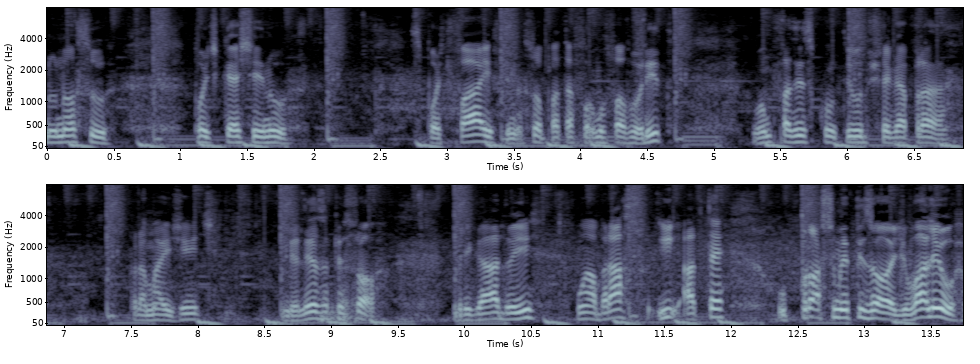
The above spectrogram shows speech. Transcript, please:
no nosso podcast aí no Spotify, enfim, na sua plataforma favorita. Vamos fazer esse conteúdo chegar para mais gente. Beleza, pessoal? Obrigado aí, um abraço e até o próximo episódio. Valeu!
